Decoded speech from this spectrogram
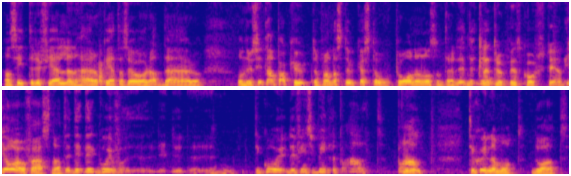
han sitter i fjällen här och petar sig i örat där. Och, och nu sitter han på akuten för han har stukat stortån eller något sånt där. Det, det, klättrar upp i en skorsten. Ja, jag har fastnat. Det, det, går ju... Det, det, går ju, det finns ju bilder på allt. På Ja. allt. Till skillnad mot då att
